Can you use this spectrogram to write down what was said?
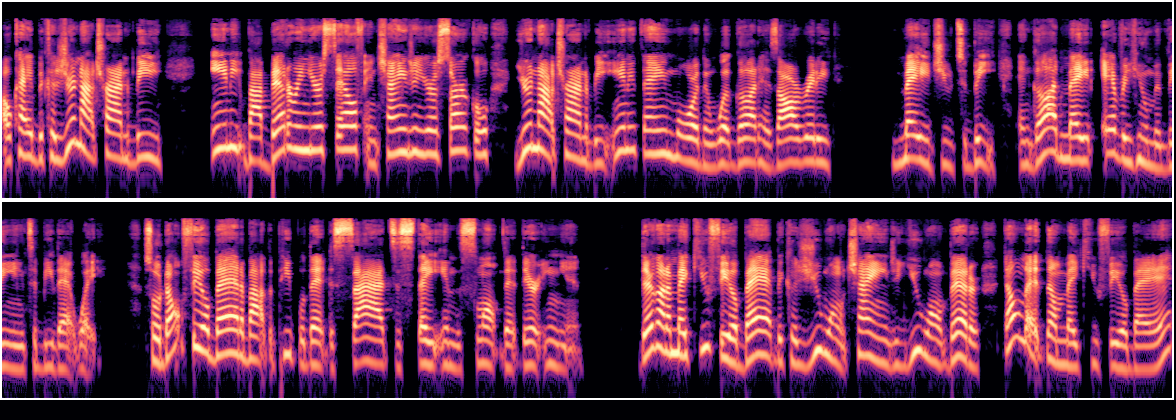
Okay? Because you're not trying to be any by bettering yourself and changing your circle, you're not trying to be anything more than what God has already made you to be. And God made every human being to be that way. So don't feel bad about the people that decide to stay in the slump that they're in. They're going to make you feel bad because you won't change and you want better. Don't let them make you feel bad.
